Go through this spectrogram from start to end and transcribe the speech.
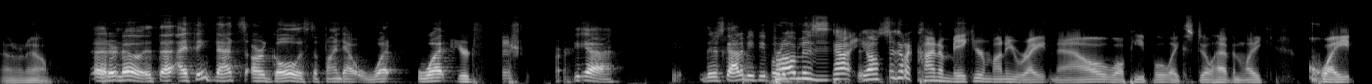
I don't know. I don't know. That I think that's our goal is to find out what what. Weird fetish. Are. Yeah, there's got to be people. Problem is, you you also got to kind of make your money right now while people like still haven't like quite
